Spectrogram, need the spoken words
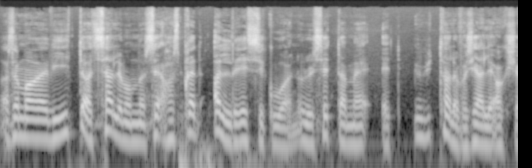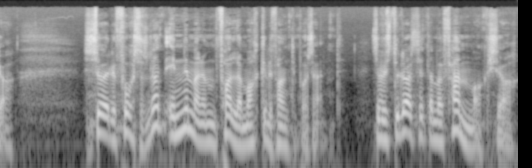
Altså, man må vite at selv om man har spredd all risikoen, og du sitter med et utall av forskjellige aksjer, så er det fortsatt sånn at innimellom faller markedet 50 Så hvis du da sitter med fem aksjer,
